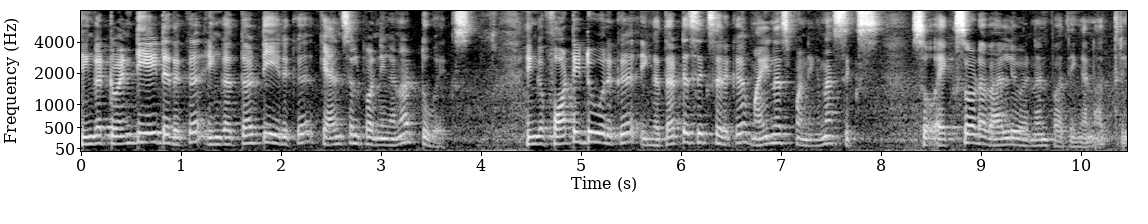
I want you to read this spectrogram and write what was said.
இங்கே டுவெண்ட்டி எயிட் இருக்குது இங்கே தேர்ட்டி இருக்குது கேன்சல் பண்ணிங்கன்னா டூ எக்ஸ் இங்கே ஃபார்ட்டி டூ இருக்குது இங்கே தேர்ட்டி சிக்ஸ் இருக்குது மைனஸ் பண்ணிங்கன்னா சிக்ஸ் ஸோ எக்ஸோட வேல்யூ என்னன்னு பார்த்தீங்கன்னா த்ரீ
